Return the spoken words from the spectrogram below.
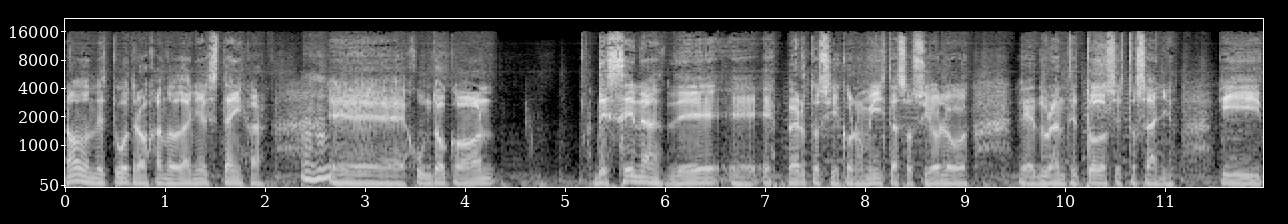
¿no? Donde estuvo trabajando Daniel Steinhardt eh, junto con decenas de eh, expertos y economistas, sociólogos eh, durante todos estos años. Y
